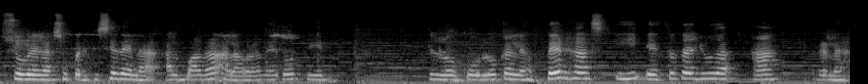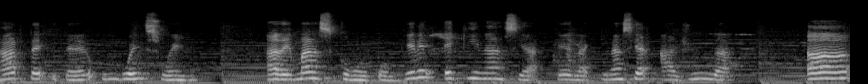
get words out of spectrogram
sobre la superficie de la almohada a la hora de dormir. Lo coloca en las perjas y esto te ayuda a relajarte y tener un buen sueño. Además, como contiene equinacia, que la equinacia ayuda a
